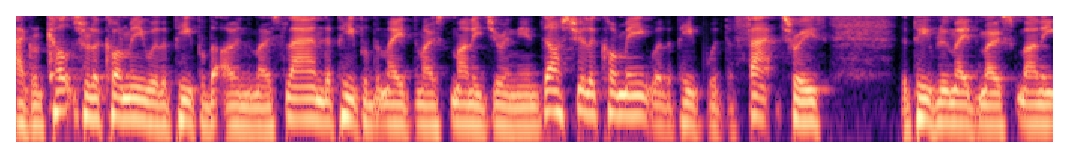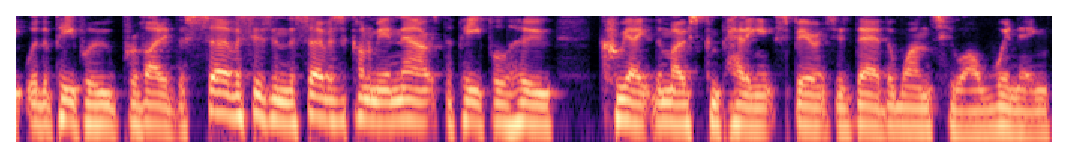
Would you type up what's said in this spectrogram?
agricultural economy were the people that owned the most land. The people that made the most money during the industrial economy were the people with the factories. The people who made the most money were the people who provided the services in the service economy. And now it's the people who create the most compelling experiences. They're the ones who are winning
